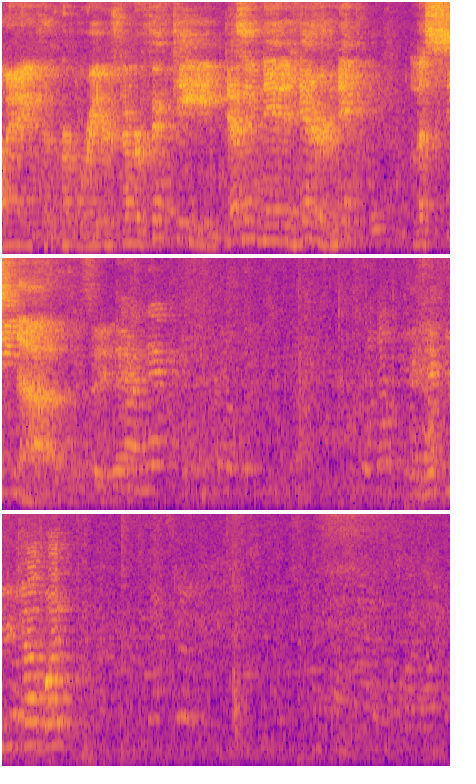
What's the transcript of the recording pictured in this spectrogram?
batting for the Purple Raiders, number 15, designated hitter, Nick Messina. Hey, Nick, do your job, bud.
